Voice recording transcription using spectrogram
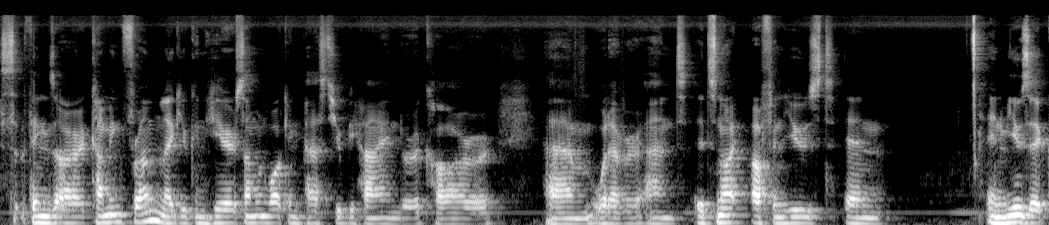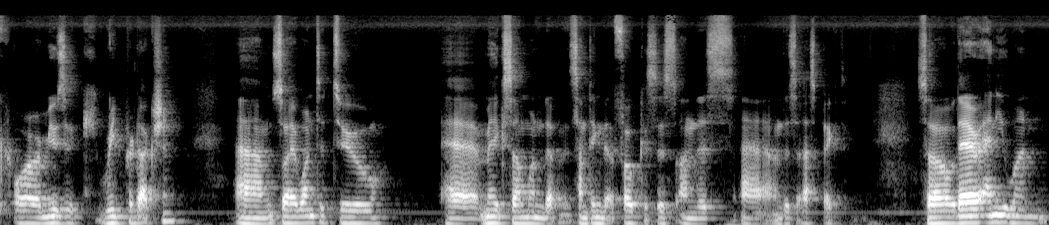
things are coming from like you can hear someone walking past you behind or a car or um, whatever. And it's not often used in in music or music reproduction. Um, so I wanted to uh, make someone that something that focuses on this uh, on this aspect. So there, anyone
